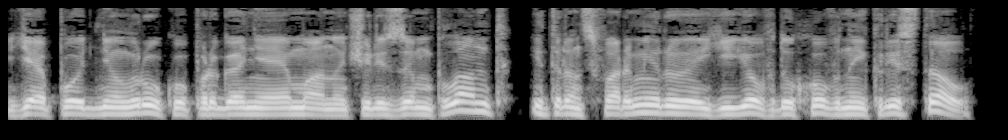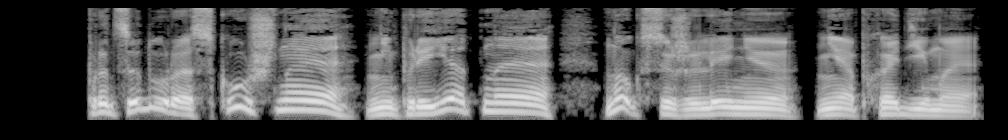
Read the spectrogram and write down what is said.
Я поднял руку, прогоняя ману через имплант и трансформируя ее в духовный кристалл. Процедура скучная, неприятная, но, к сожалению, необходимая.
